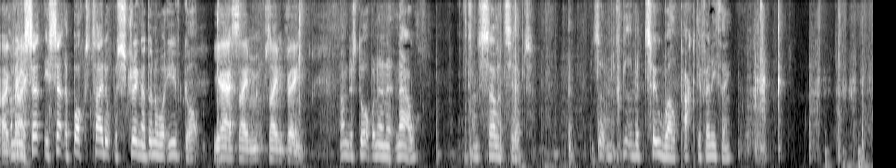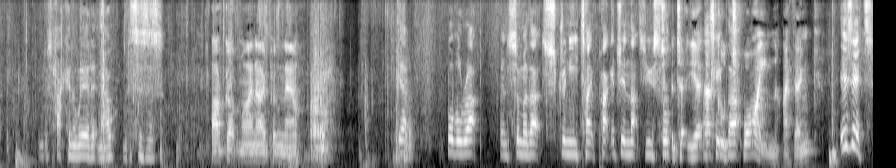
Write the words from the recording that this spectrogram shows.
Okay. I mean, he sent he sent a box tied up with string. I don't know what you've got. yeah, same same thing. I'm just opening it now and sellotaped. It's a little bit too well packed, if anything. I'm just hacking away at it now with scissors. I've got mine open now. Yep. bubble wrap and some of that stringy type packaging. That's useful. T- yeah, I'll that's called that. twine, I think. Is it?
